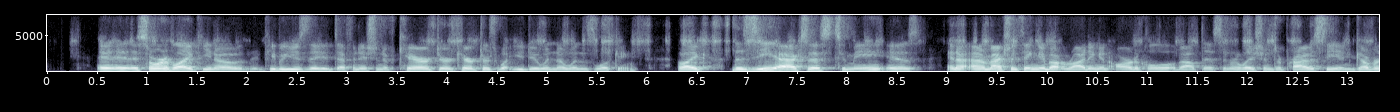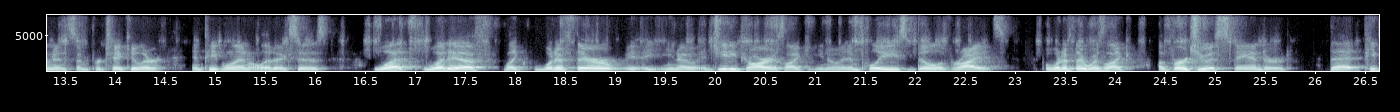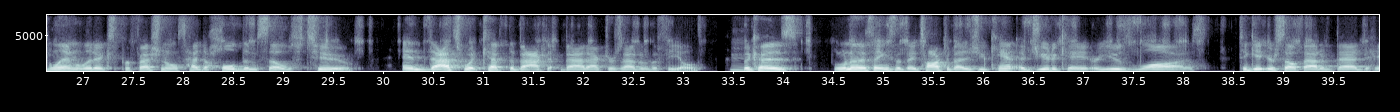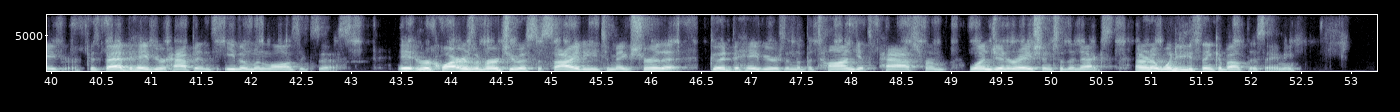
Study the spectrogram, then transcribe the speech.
And it's sort of like, you know, people use the definition of character. Character is what you do when no one's looking. Like the Z axis to me is, and I'm actually thinking about writing an article about this in relation to privacy and governance in particular in people analytics is what what if like what if there you know gdpr is like you know an employee's bill of rights but what if there was like a virtuous standard that people analytics professionals had to hold themselves to and that's what kept the back, bad actors out of the field hmm. because one of the things that they talked about is you can't adjudicate or use laws to get yourself out of bad behavior because bad behavior happens even when laws exist it requires a virtuous society to make sure that good behaviors and the baton gets passed from one generation to the next. I don't know. What do you think about this, Amy?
